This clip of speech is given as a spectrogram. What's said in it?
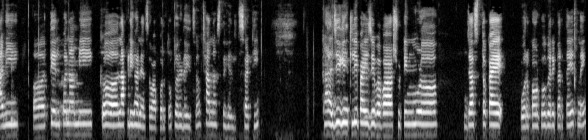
आणि तेल पण आम्ही लाकडी घाण्याचं वापरतो करडईचं. छान असतं हेल्थसाठी. काळजी घेतली पाहिजे बाबा. शूटिंगमुळं जास्त काय वर्कआउट वगैरे करता येत नाही.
